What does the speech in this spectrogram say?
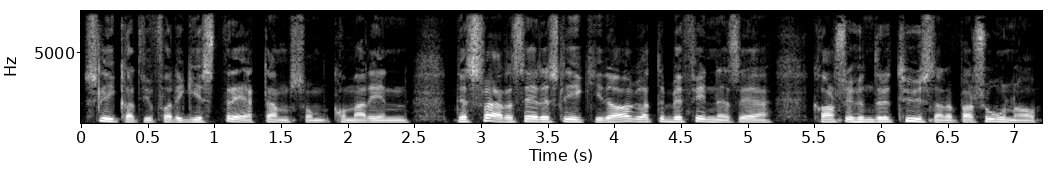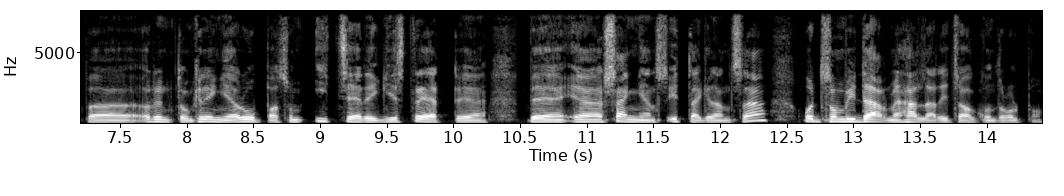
slik at vi får registrert dem som kommer inn. Dessverre så er det slik i dag at det befinner seg kanskje hundretusener av personer eh, rundt omkring i Europa som ikke er registrert eh, ved Schengens yttergrense, og som vi dermed heller ikke har kontroll på.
